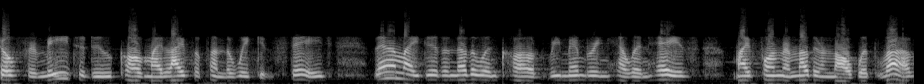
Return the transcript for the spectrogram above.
show for me to do called My Life Upon the Wicked Stage. Then I did another one called Remembering Helen Hayes, my former mother in law, with love.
